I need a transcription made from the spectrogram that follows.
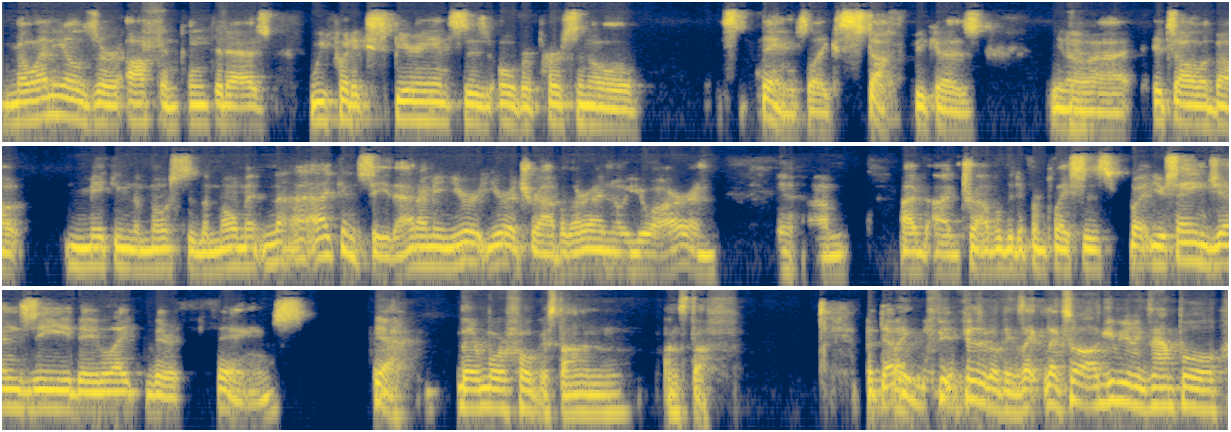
millennials are often painted as we put experiences over personal things like stuff because, you know, yeah. uh, it's all about making the most of the moment. And I, I, can see that. I mean, you're, you're a traveler. I know you are. And, yeah. um, I've, I've traveled to different places, but you're saying Gen Z, they like their things yeah they're more focused on on stuff. But that like be- physical things. Like like so i'll give you an example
